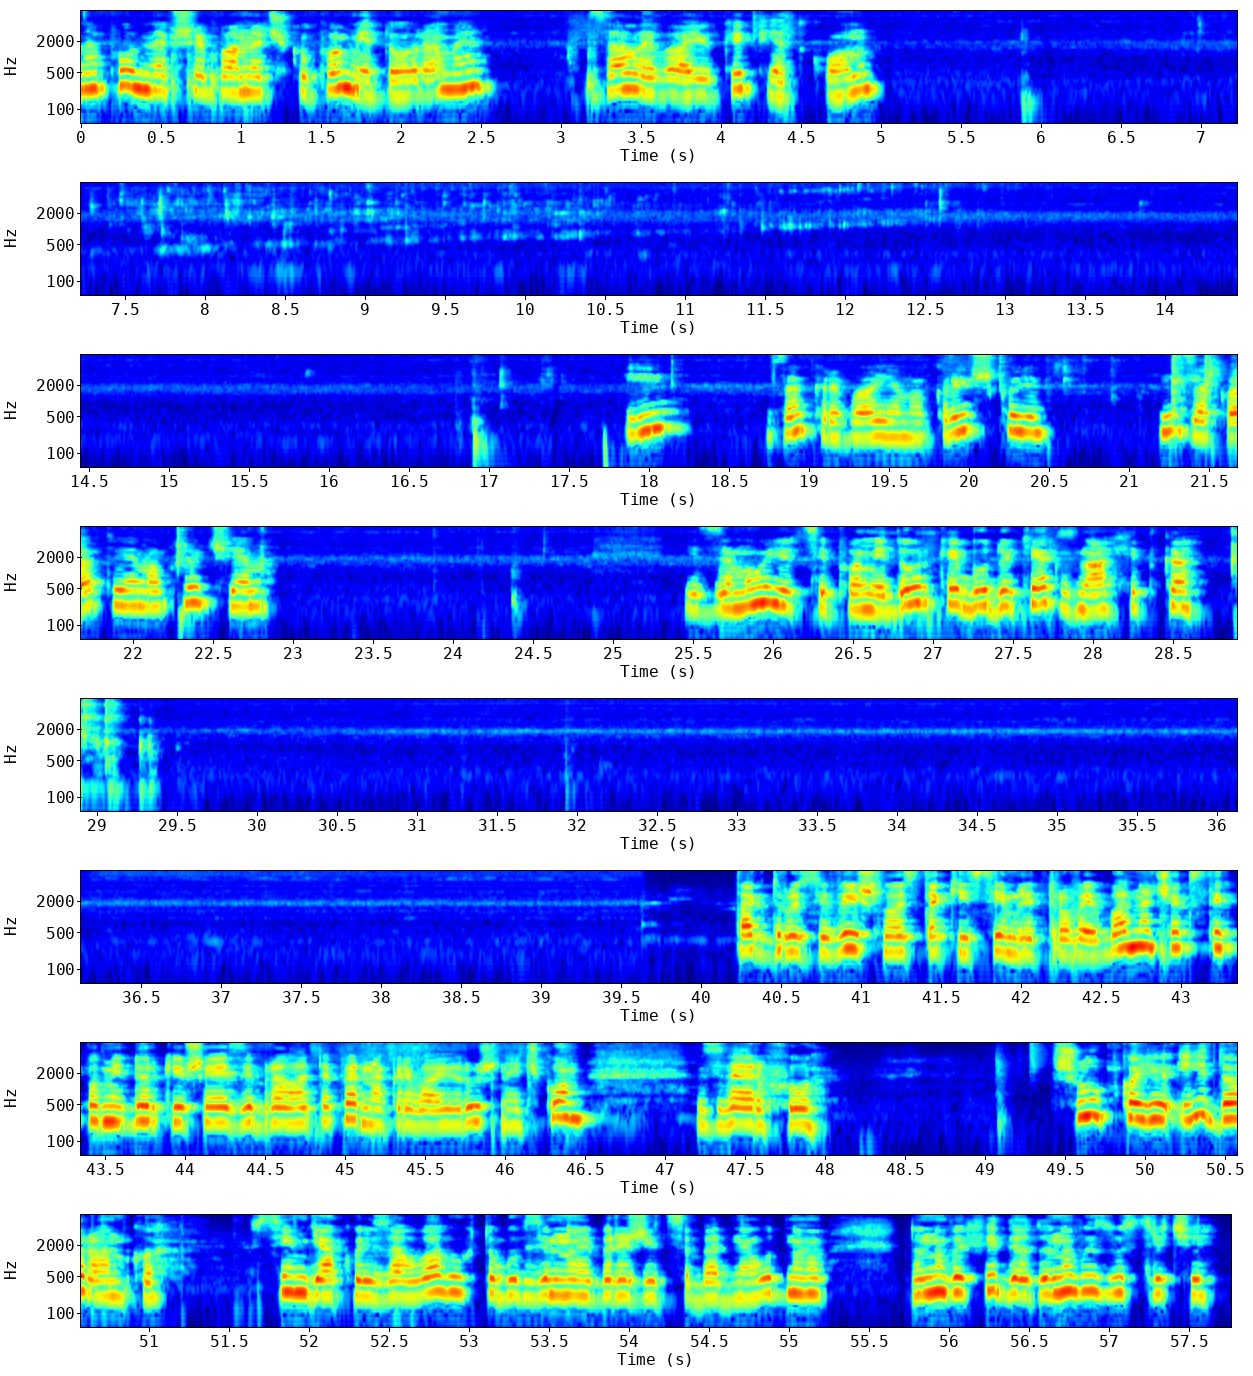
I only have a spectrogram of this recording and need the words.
Наповнивши баночку помідорами, заливаю кип'ятком. І закриваємо кришкою і закатуємо ключем. І зимою ці помідорки будуть як знахідка. Так, друзі, вийшло ось такий 7-літровий баночок з тих помідорків, що я зібрала. Тепер накриваю рушничком зверху шубкою і до ранку. Всім дякую за увагу. Хто був зі мною, бережіть себе одне одного. До нових відео, до нових зустрічей!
